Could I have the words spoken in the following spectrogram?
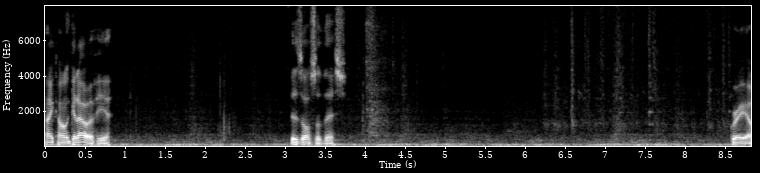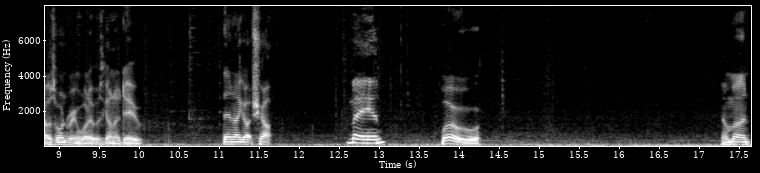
I can't get out of here. There's also this. Great, I was wondering what it was gonna do. Then I got shot. Man! Whoa! Come on.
